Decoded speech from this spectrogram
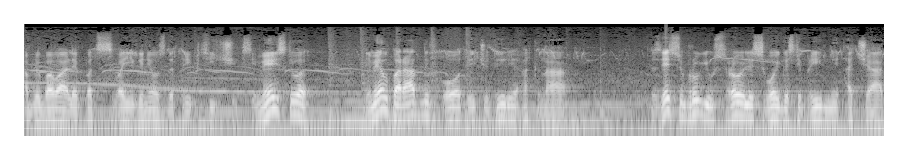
облюбовали под свои гнезда три птичьих семейства, имел парадный вход и четыре окна. Здесь супруги устроили свой гостеприимный очаг.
